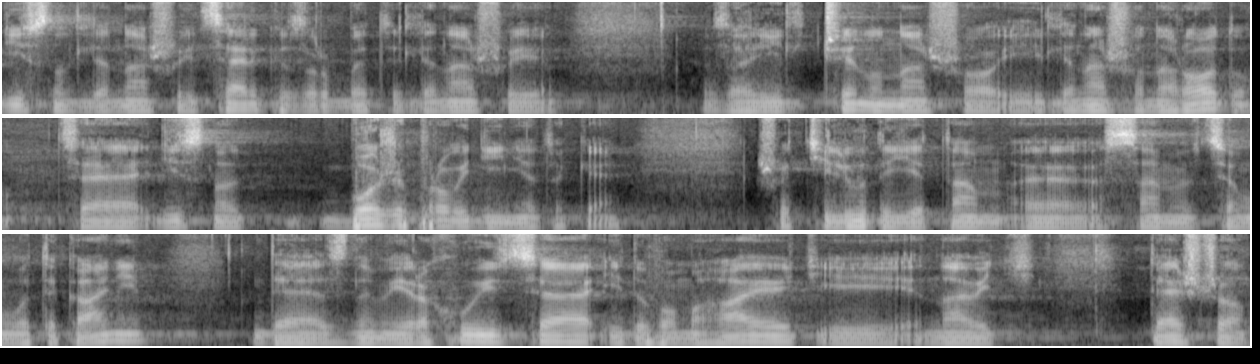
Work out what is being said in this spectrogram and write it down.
дійсно для нашої церкви зробити, для нашої взагалі чину нашого і для нашого народу. Це дійсно Боже проведіння таке, що ті люди є там е, саме в цьому Ватикані, де з ними і рахуються, і допомагають, і навіть те, що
